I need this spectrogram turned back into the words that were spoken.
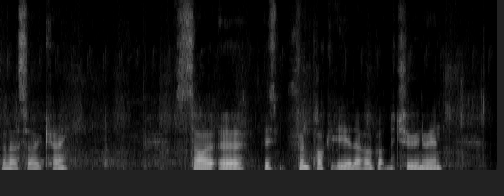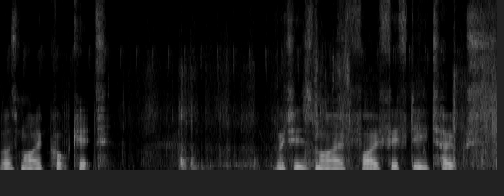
that's okay. So uh, this front pocket here that I've got the tuna in was my cook kit which is my 550 Toaks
